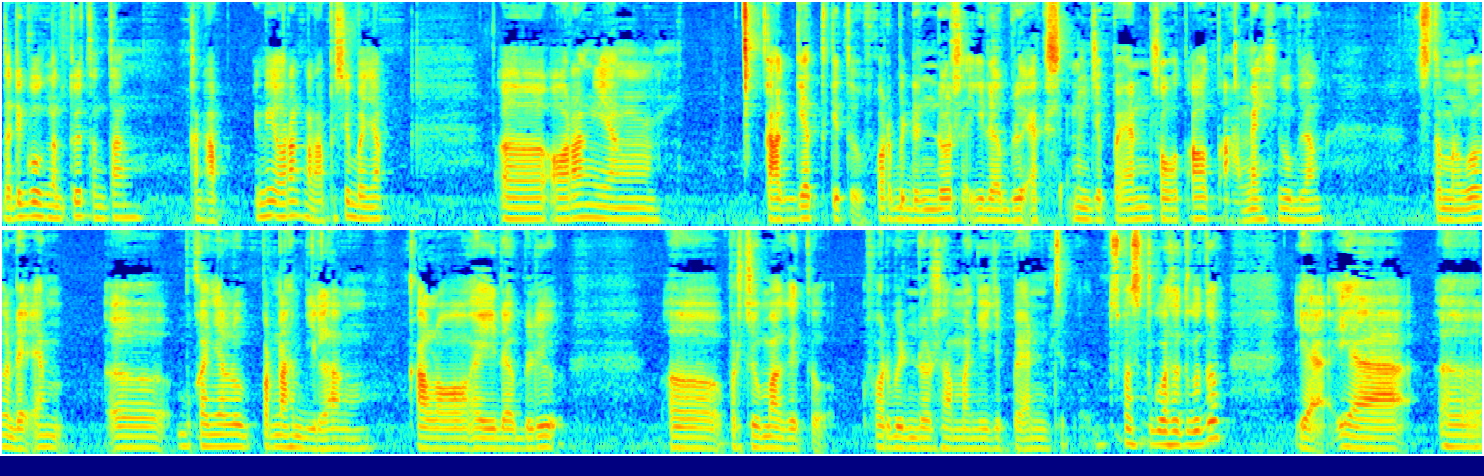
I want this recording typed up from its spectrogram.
tadi gue nge tentang kenapa ini orang kenapa sih banyak uh, orang yang kaget gitu. Forbidden Doors IWX New Japan sold out aneh gue bilang. Terus temen gue nge DM e, bukannya lu pernah bilang kalau AEW uh, percuma gitu Forbidden Doors sama New Japan? Terus maksud gue gue tuh ya ya uh,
